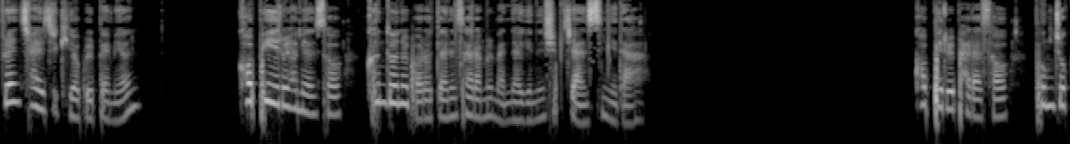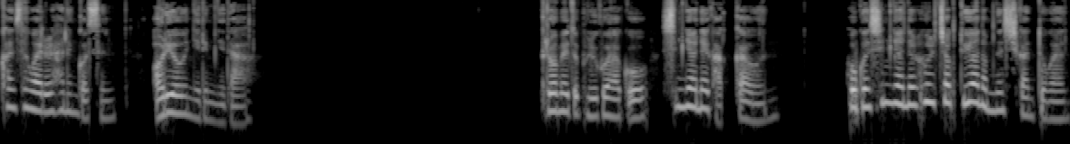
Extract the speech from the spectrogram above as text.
프랜차이즈 기업을 빼면 커피 일을 하면서 큰 돈을 벌었다는 사람을 만나기는 쉽지 않습니다. 커피를 팔아서 풍족한 생활을 하는 것은 어려운 일입니다. 그럼에도 불구하고 10년에 가까운 혹은 10년을 훌쩍 뛰어넘는 시간 동안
